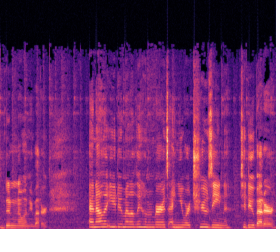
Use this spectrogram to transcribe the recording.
didn't know any better. And now that you do, my lovely hummingbirds, and you are choosing to do better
